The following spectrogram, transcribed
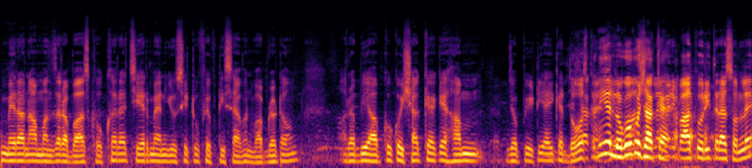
میرا نام منظر عباس کھوکھر ہے chairman U C two fifty seven وابڈا ٹاؤن اور ابھی آپ کو کوئی شک ہے کہ ہم جو پی ٹی آئی کے دوست نہیں ہیں لوگوں کو شک ہے۔ میری بات پوری طرح سن لیں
